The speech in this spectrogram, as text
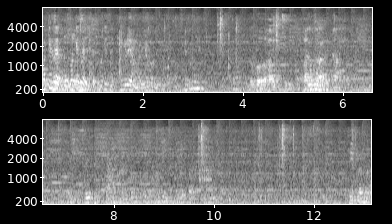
वकील सर वकील सर वकील सर हो हा फार चांगला. ठीक आहे ना?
